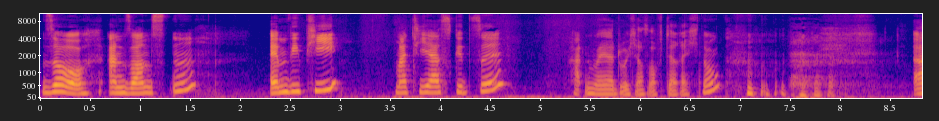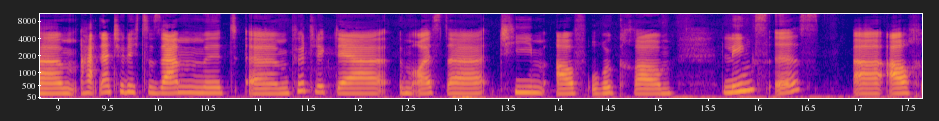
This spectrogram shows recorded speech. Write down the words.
So, ansonsten MVP Matthias Gitzel, hatten wir ja durchaus auf der Rechnung. ähm, hat natürlich zusammen mit ähm, Püttlik, der im Oyster-Team auf Rückraum links ist, äh, auch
